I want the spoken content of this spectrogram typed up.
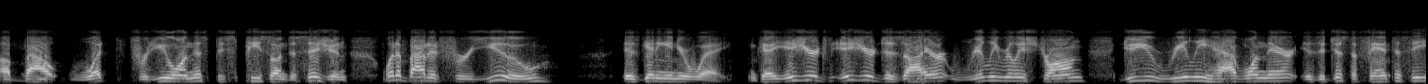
about what for you on this piece on decision, what about it for you is getting in your way? Okay, is your is your desire really really strong? Do you really have one there? Is it just a fantasy?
